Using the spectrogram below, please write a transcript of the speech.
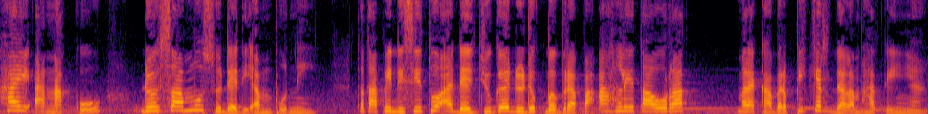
"Hai anakku, dosamu sudah diampuni." Tetapi di situ ada juga duduk beberapa ahli Taurat. Mereka berpikir dalam hatinya,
